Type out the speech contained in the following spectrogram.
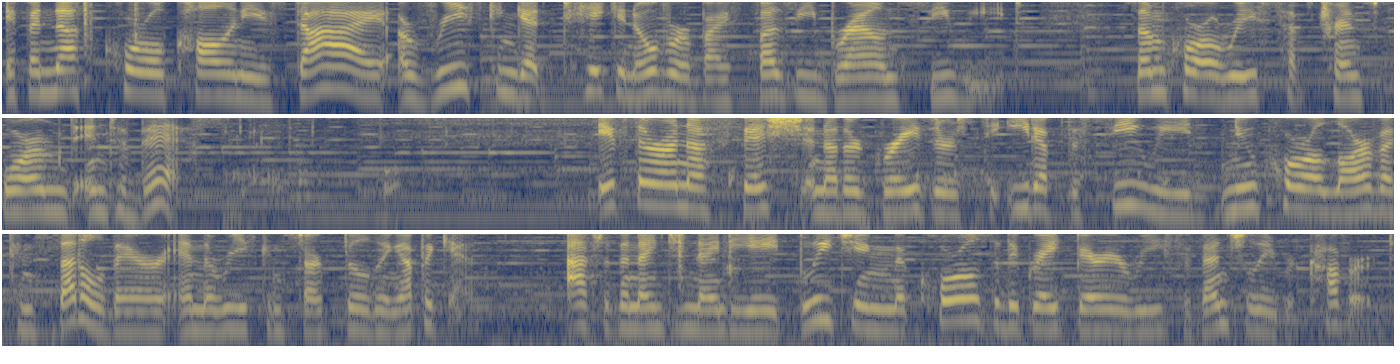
If enough coral colonies die, a reef can get taken over by fuzzy brown seaweed. Some coral reefs have transformed into this. If there are enough fish and other grazers to eat up the seaweed, new coral larvae can settle there and the reef can start building up again. After the 1998 bleaching, the corals of the Great Barrier Reef eventually recovered.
